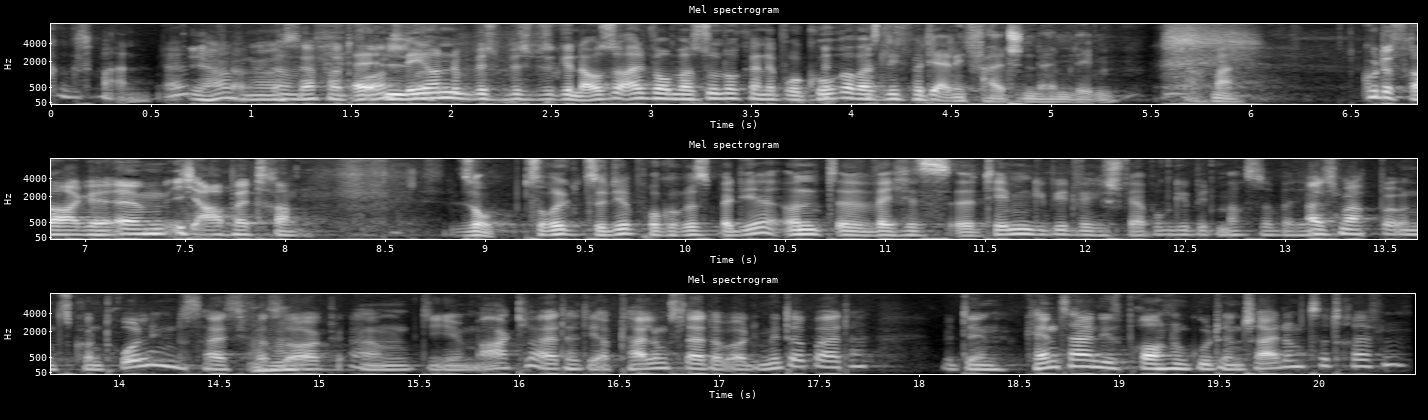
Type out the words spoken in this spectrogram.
Guck's mal an. Ja, ja, sehr Äh, vertrauensvoll. Leon, du bist, bist, bist genauso alt. Warum hast du noch keine Prokura? Was lief bei dir eigentlich falsch in deinem Leben? Sag mal. Gute Frage. Ähm, ich arbeite dran. So, zurück zu dir, Prokurist bei dir. Und äh, welches äh, Themengebiet, welches Schwerpunktgebiet machst du bei dir? Also ich mache bei uns Controlling, das heißt, ich versorge ähm, die Marktleiter, die Abteilungsleiter, aber auch die Mitarbeiter mit den Kennzahlen, die es brauchen, um gute Entscheidungen zu treffen.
